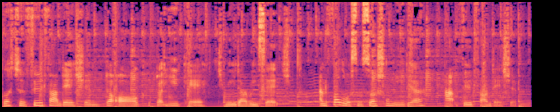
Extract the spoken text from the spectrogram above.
go to foodfoundation.org.uk to read our research and follow us on social media at Food Foundation.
